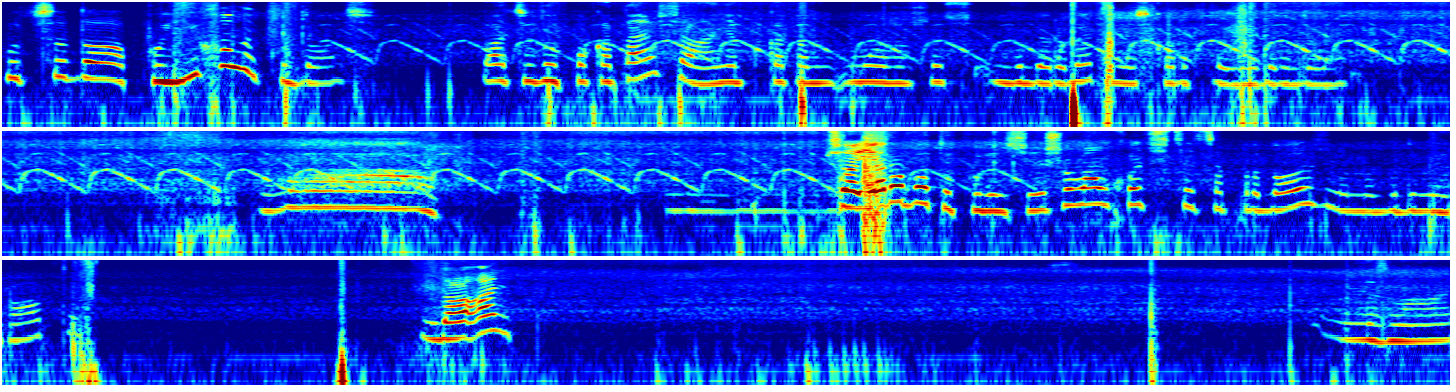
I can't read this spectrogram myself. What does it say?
Оце да. Поїхали кудись. Давайте тут покатаємося, а Аня поки там може щось буде робити, ми скоро приїдемо до! Все, я роботу поліцію. Якщо вам хочеться це продовження, ми будемо грати. Да, Ань? Не знаю.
